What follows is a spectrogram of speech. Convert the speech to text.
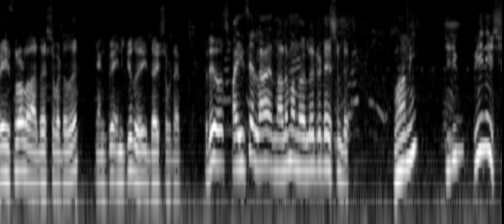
ബേസിലുള്ളതാണ് ഇഷ്ടപ്പെട്ടത്. ഞങ്ങൾക്ക് എനിക്കും ഇതാണ് ഇതാ ഇഷ്ടപ്പെട്ടത് ഒരു സ്പൈസി അല്ല എന്നാലും വന്നപോലെ ഒരു ടേസ്റ്റ് ഉണ്ട്. വാമി ഫിനിഷ്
